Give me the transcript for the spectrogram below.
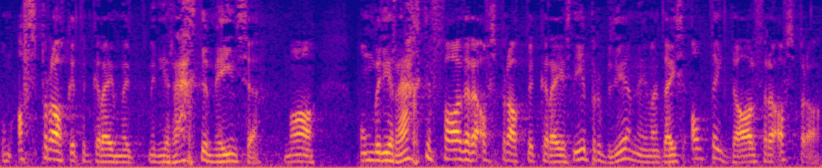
om afsprake te kry met met die regte mense. Maar om by die regte vader 'n afspraak te kry is nie 'n probleem nie want hy's altyd daar vir 'n afspraak.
